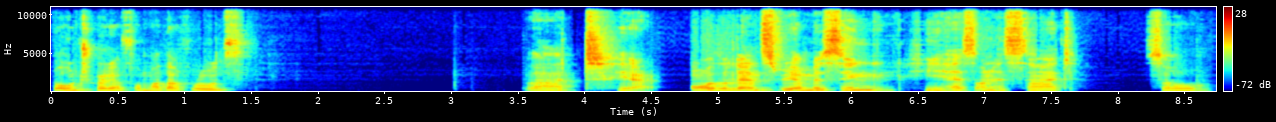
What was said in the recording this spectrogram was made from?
Bone Shredder for Mother of Runes. But yeah, all the lands we are missing he has on his side. So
